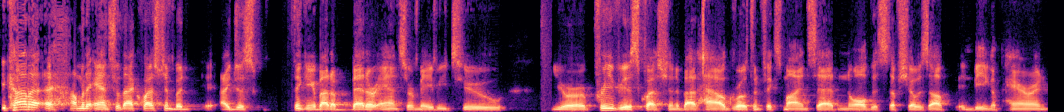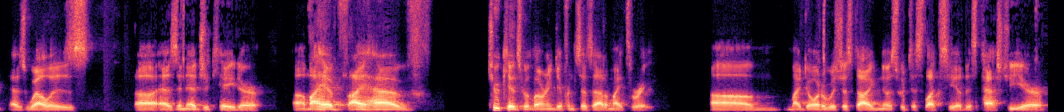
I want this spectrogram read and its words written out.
it kind of. I'm going to answer that question, but I just thinking about a better answer maybe to your previous question about how growth and fixed mindset and all this stuff shows up in being a parent as well as uh, as an educator. Um, I have I have two kids with learning differences out of my three. Um, my daughter was just diagnosed with dyslexia this past year.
